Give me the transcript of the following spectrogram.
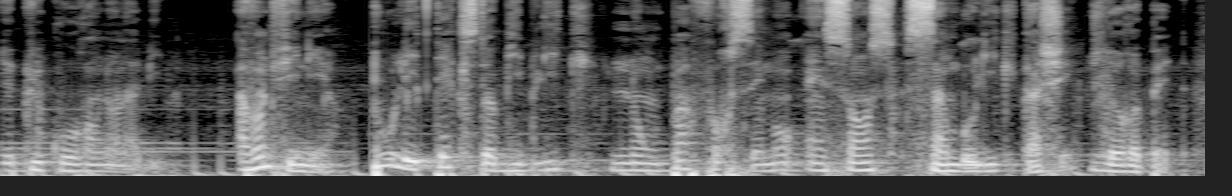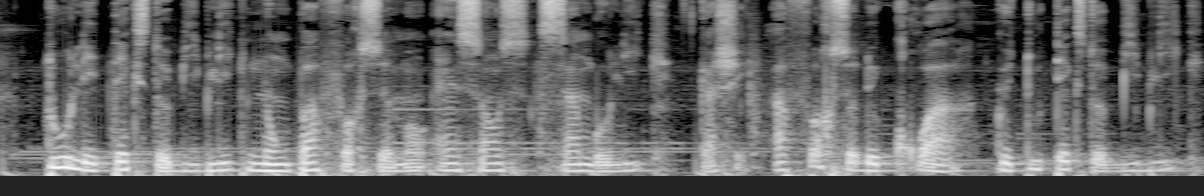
les plus courants dans la Bible. Avant de finir, tous les textes bibliques n'ont pas forcément un sens symbolique caché. Je le répète, tous les textes bibliques n'ont pas forcément un sens symbolique caché. À force de croire que tout texte biblique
